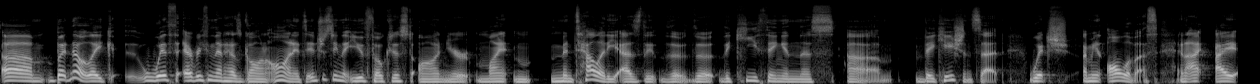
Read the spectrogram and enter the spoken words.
Um, but no, like with everything that has gone on, it's interesting that you've focused on your mi- m- mentality as the, the the the key thing in this um, vacation set. Which I mean, all of us, and I I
